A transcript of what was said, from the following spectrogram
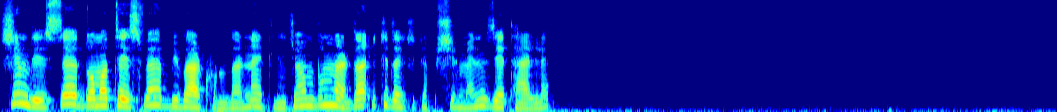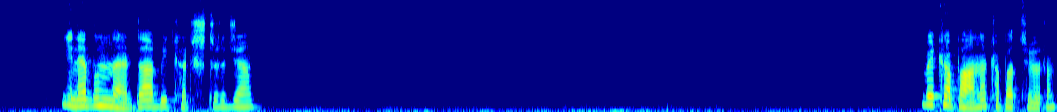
Şimdi ise domates ve biber kurularını ekleyeceğim. Bunları da 2 dakika pişirmeniz yeterli. Yine bunları da bir karıştıracağım. Ve kapağını kapatıyorum.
